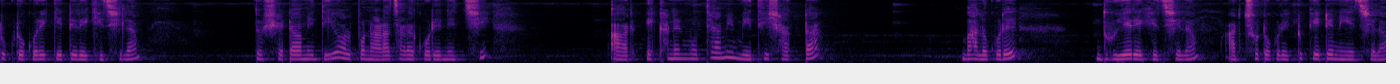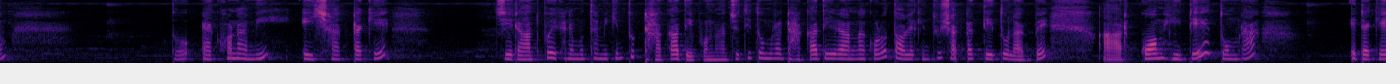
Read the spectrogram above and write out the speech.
টুকরো করে কেটে রেখেছিলাম। তো সেটা আমি দিয়ে অল্প নাড়াচাড়া করে নিচ্ছি। আর এখানের মধ্যে আমি মেথি শাকটা ভালো করে ধুয়ে রেখেছিলাম আর ছোট করে একটু কেটে নিয়েছিলাম। তো এখন আমি এই শাকটাকে যে রাঁধবো, এখানের মধ্যে আমি কিন্তু ঢাকা দেবো না। যদি তোমরা ঢাকা দিয়ে রান্না করো, তাহলে কিন্তু শাকটা তেতো লাগবে। আর কম হিটে তোমরা এটাকে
